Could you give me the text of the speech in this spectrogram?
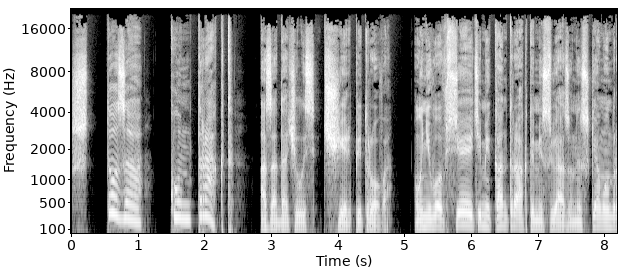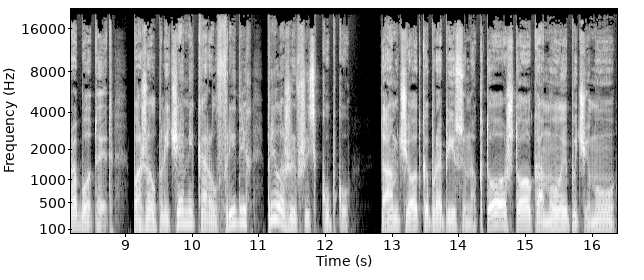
«Что за контракт?» — озадачилась черь Петрова. «У него все этими контрактами связаны, с кем он работает», — пожал плечами Карл Фридрих, приложившись к кубку. «Там четко прописано, кто, что, кому и почему.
